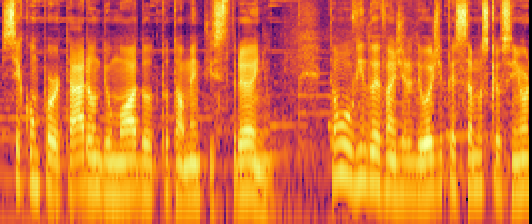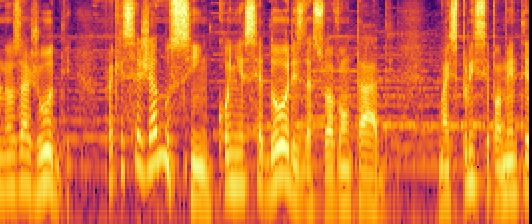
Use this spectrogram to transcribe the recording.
se comportaram de um modo totalmente estranho. Então, ouvindo o Evangelho de hoje, peçamos que o Senhor nos ajude, para que sejamos, sim, conhecedores da Sua vontade, mas principalmente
